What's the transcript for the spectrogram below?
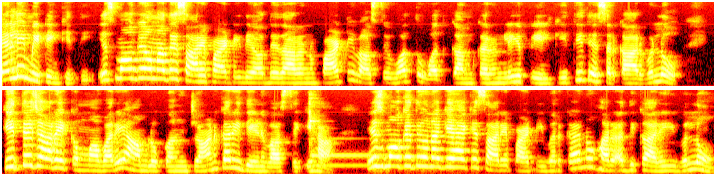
ਪਹਿਲੀ ਮੀਟਿੰਗ ਕੀਤੀ। ਇਸ ਮੌਕੇ ਉਹਨਾਂ ਦੇ ਸਾਰੇ ਪਾਰਟੀ ਦੇ ਅਹੁਦੇਦਾਰਾਂ ਨੂੰ ਪਾਰਟੀ ਵਾਸਤੇ ਵੱਧ ਤੋਂ ਵੱਧ ਕੰਮ ਕਰਨ ਲਈ ਅਪੀਲ ਕੀਤੀ ਤੇ ਸਰਕਾਰ ਵੱਲੋਂ ਕੀਤੇ ਜਾ ਰਹੇ ਕੰਮਾਂ ਬਾਰੇ ਆਮ ਲੋਕਾਂ ਨੂੰ ਜਾਣਕਾਰੀ ਦੇਣ ਵਾਸਤੇ ਕਿਹਾ। ਇਸ ਮੌਕੇ ਤੇ ਉਹਨਾਂ ਕਿਹਾ ਕਿ ਸਾਰੇ ਪਾਰਟੀ ਵਰਕਰਾਂ ਨੂੰ ਹਰ ਅਧਿਕਾਰੀ ਵੱਲੋਂ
